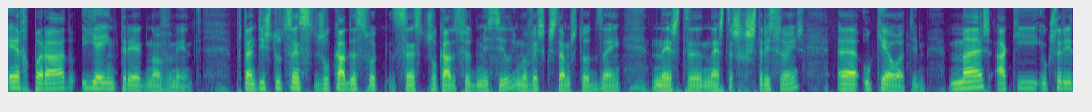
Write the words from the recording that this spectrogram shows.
é reparado e é entregue novamente. Portanto, isto tudo sem se deslocar, da sua, sem se deslocar do seu domicílio, uma vez que estamos todos em, neste, nestas restrições, uh, o que é ótimo. Mas aqui, eu gostaria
